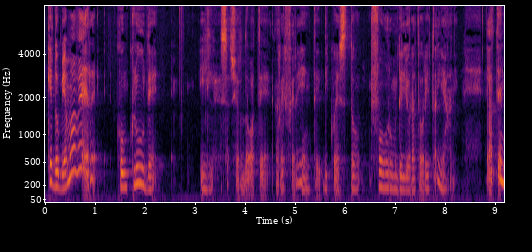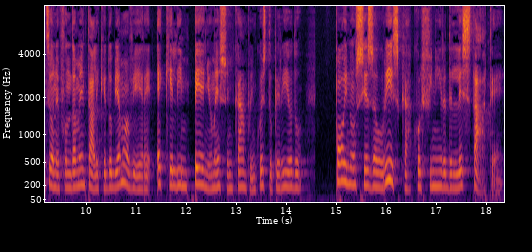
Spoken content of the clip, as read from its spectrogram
che dobbiamo avere, conclude il sacerdote referente di questo forum degli oratori italiani. L'attenzione fondamentale che dobbiamo avere è che l'impegno messo in campo in questo periodo poi non si esaurisca col finire dell'estate,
